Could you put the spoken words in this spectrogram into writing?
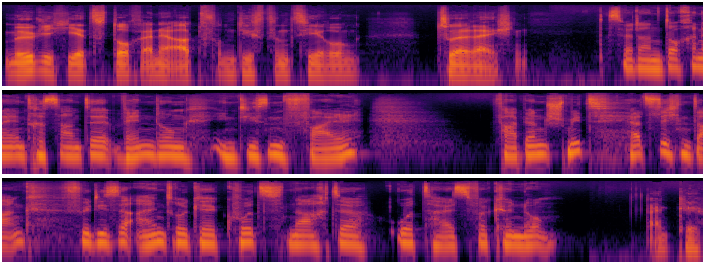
möglich, jetzt doch eine Art von Distanzierung zu erreichen. Das wäre dann doch eine interessante Wendung in diesem Fall. Fabian Schmidt, herzlichen Dank für diese Eindrücke kurz nach der Urteilsverkündung. Danke.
